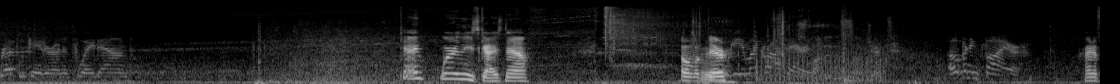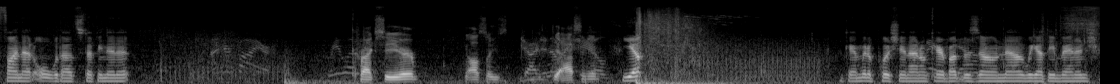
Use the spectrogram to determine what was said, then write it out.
Replicator on its way down. Okay, where are these guys now? Oh, up there. Be in my crosshairs. Subject. Opening fire. Trying to find that ult without stepping in it. Under fire. Cracks here. Also, he's Charging on gassing it. Yep. Okay, I'm gonna push in. I don't care about the zone now. We got the advantage.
